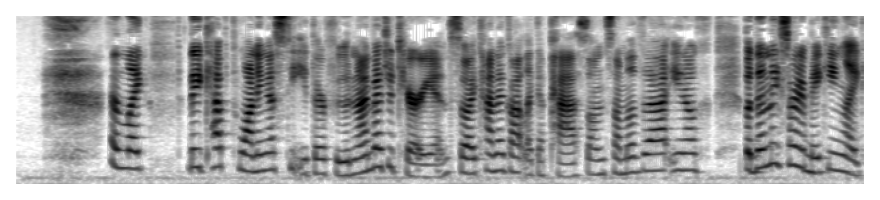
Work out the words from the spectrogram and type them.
and like they kept wanting us to eat their food and I'm vegetarian, so I kind of got like a pass on some of that, you know. But then they started making like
